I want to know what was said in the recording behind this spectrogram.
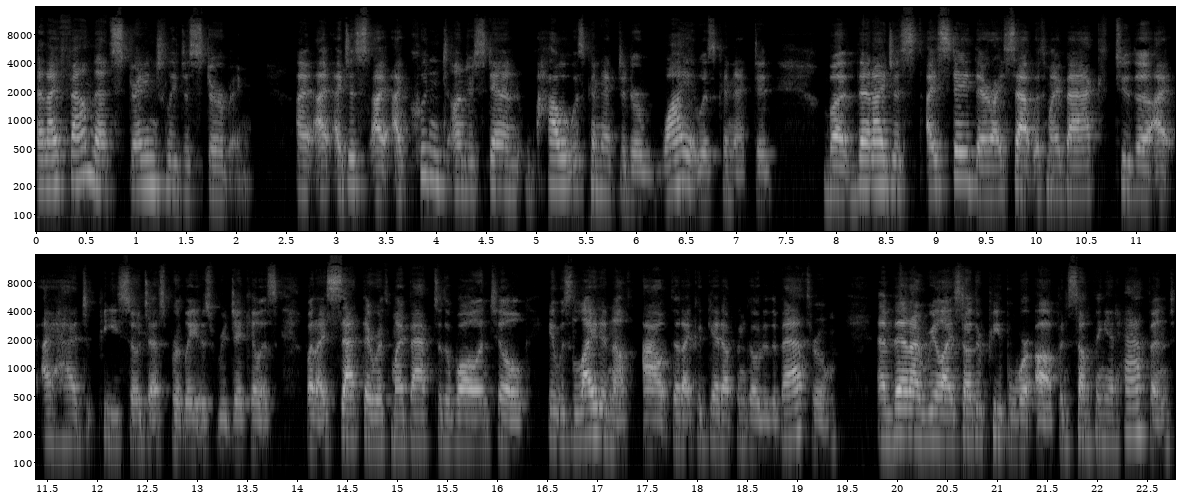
And I found that strangely disturbing. I, I just I, I couldn't understand how it was connected or why it was connected. But then I just I stayed there. I sat with my back to the I, I had to pee so desperately it was ridiculous. But I sat there with my back to the wall until it was light enough out that I could get up and go to the bathroom. And then I realized other people were up and something had happened.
